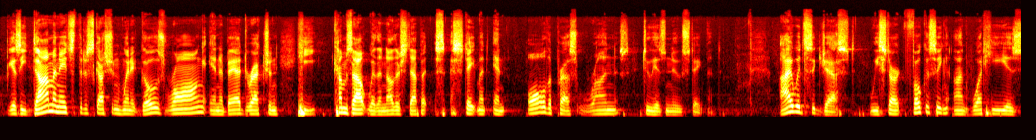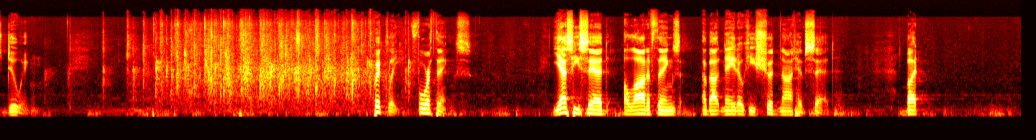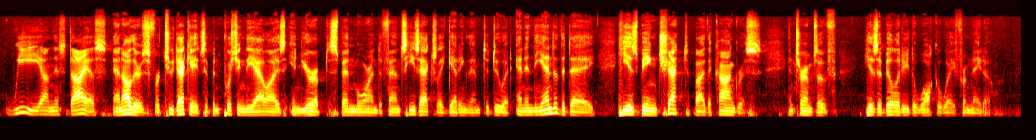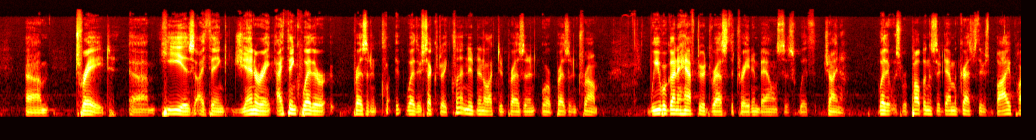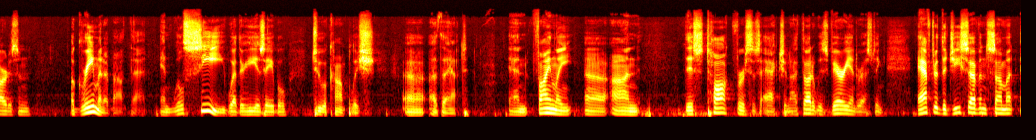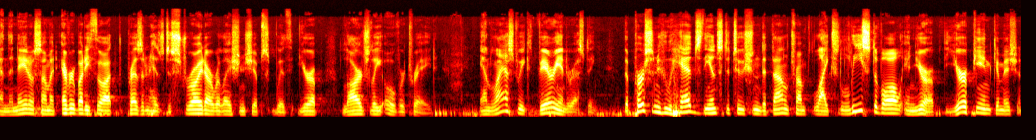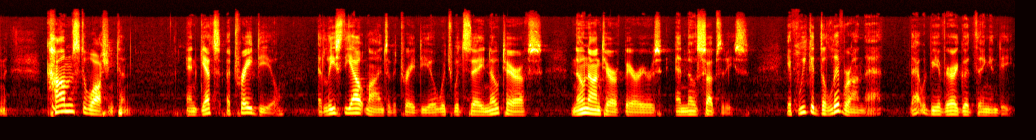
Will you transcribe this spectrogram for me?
because he dominates the discussion when it goes wrong in a bad direction. He comes out with another step, statement, and all the press runs to his new statement. I would suggest we start focusing on what he is doing. Quickly, four things. Yes, he said a lot of things about NATO he should not have said. But we on this dais and others for two decades have been pushing the allies in Europe to spend more on defense. He's actually getting them to do it. And in the end of the day, he is being checked by the Congress in terms of his ability to walk away from NATO. Um, trade. Um, he is, I think, generate. I think whether President, Cl whether Secretary Clinton had been elected president or President Trump, we were going to have to address the trade imbalances with China. Whether it was Republicans or Democrats, there's bipartisan agreement about that, and we'll see whether he is able to accomplish uh, that. And finally, uh, on this talk versus action, I thought it was very interesting. After the G7 summit and the NATO summit, everybody thought the president has destroyed our relationships with Europe largely over trade. And last week, very interesting, the person who heads the institution that Donald Trump likes least of all in Europe, the European Commission, comes to Washington and gets a trade deal, at least the outlines of a trade deal, which would say no tariffs, no non tariff barriers, and no subsidies. If we could deliver on that, that would be a very good thing indeed.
